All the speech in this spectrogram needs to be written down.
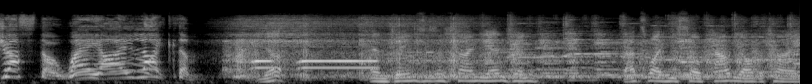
Just the way I like them. yep. And James is a shiny engine. That's why he's so pouty all the time.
